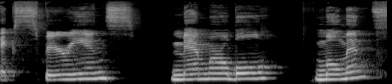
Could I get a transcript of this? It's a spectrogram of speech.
experience, memorable moments,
